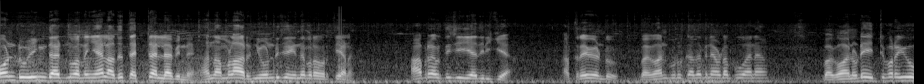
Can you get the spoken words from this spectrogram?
ഓൺ ഡൂയിങ് ദാറ്റ് എന്ന് പറഞ്ഞാൽ അത് തെറ്റല്ല പിന്നെ. അത് നമ്മൾ അറിഞ്ഞുകൊണ്ട് ചെയ്യുന്ന പ്രവൃത്തിയാണ്. ആ പ്രവൃത്തി ചെയ്യാതിരിക്കുക. അത്രേ വേണ്ടൂ. ഭഗവാൻ പുറക്കാതെ പിന്നെ അവിടെ പോകാനാ ഭഗവാനോട് ഏറ്റു പറയൂ.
